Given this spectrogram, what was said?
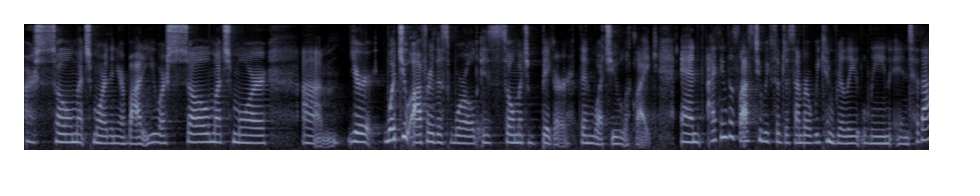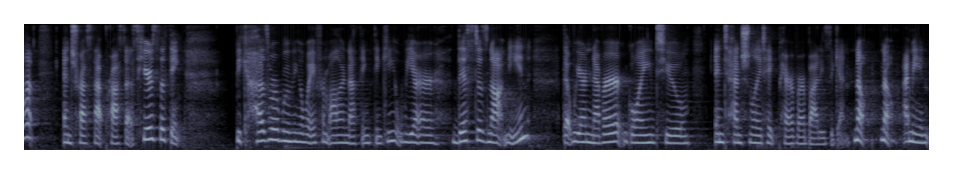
are so much more than your body. You are so much more um, your what you offer this world is so much bigger than what you look like. And I think this last two weeks of December, we can really lean into that and trust that process. Here's the thing because we're moving away from all or nothing thinking, we are, this does not mean that we are never going to intentionally take care of our bodies again. No, no. I mean,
